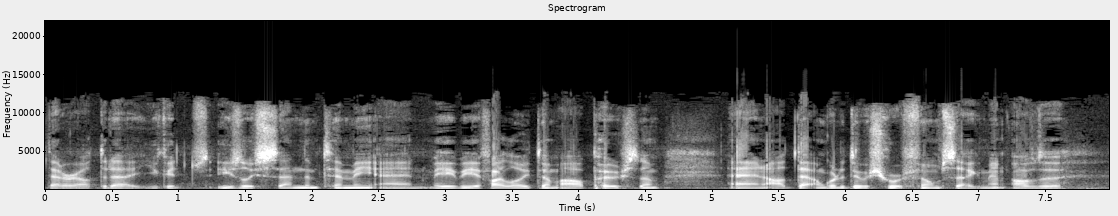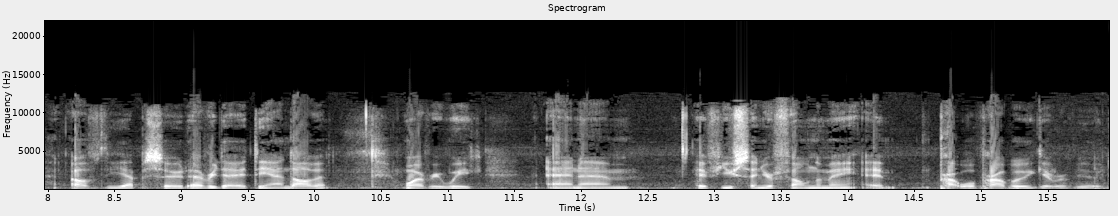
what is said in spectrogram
that are out today. You could easily send them to me, and maybe if I like them, I'll post them. And I'll I'm going to do a short film segment of the of the episode every day at the end of it, or every week. And um, if you send your film to me, it pro- will probably get reviewed.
